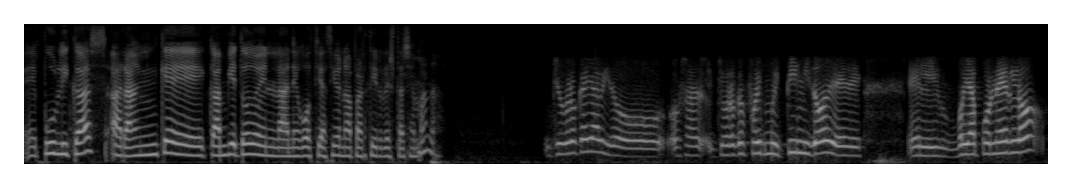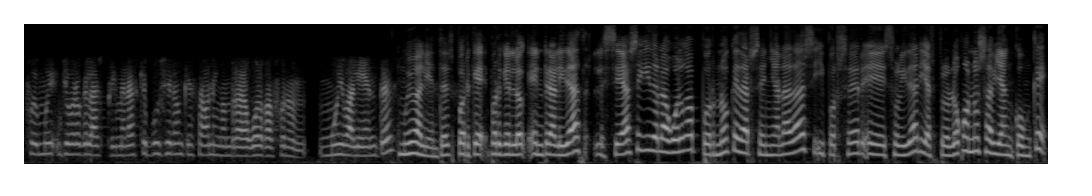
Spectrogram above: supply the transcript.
eh, públicas harán que cambie todo en la negociación a partir de esta semana. Yo creo que haya habido, o sea, yo creo que fue muy tímido el voy a ponerlo, fue muy, yo creo que las primeras que pusieron que estaban en contra de la huelga fueron muy valientes. Muy valientes, porque, porque en realidad se ha seguido la huelga por no quedar señaladas y por ser eh, solidarias, pero luego no sabían con qué.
